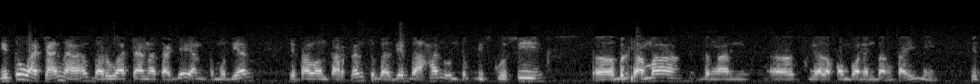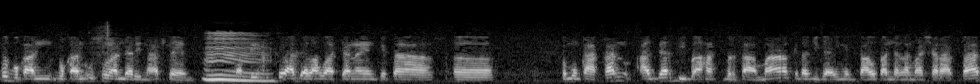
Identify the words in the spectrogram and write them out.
itu wacana, baru wacana saja yang kemudian kita lontarkan sebagai bahan untuk diskusi uh, bersama dengan uh, segala komponen bangsa ini. Itu bukan bukan usulan dari Nasdem, hmm. tapi itu adalah wacana yang kita uh, kemukakan agar dibahas bersama. Kita juga ingin tahu pandangan masyarakat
